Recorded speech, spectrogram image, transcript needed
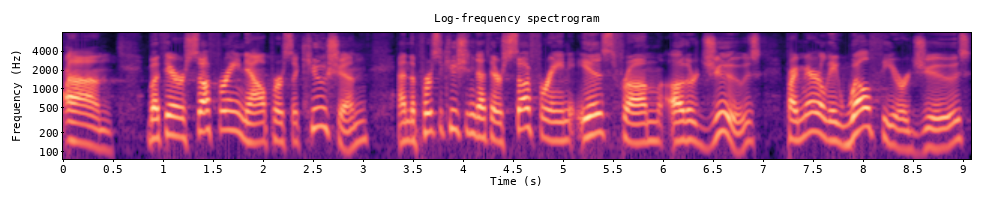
um, but they're suffering now persecution. And the persecution that they're suffering is from other Jews, primarily wealthier Jews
